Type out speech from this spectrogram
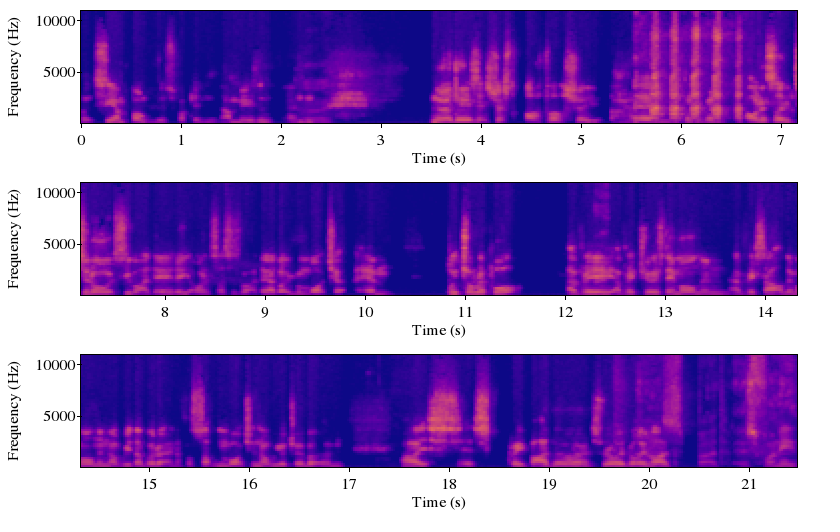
Like CM Punk was fucking amazing, and Aye. nowadays it's just utter shit. Um, I don't even honestly, do you know? See what I do, right? Honestly, this is what I do. I don't even watch it. Um, Bleacher Report Every every Tuesday morning, every Saturday morning, I'll read about it, and if there's something watching, I'll YouTube it, and uh, it's it's quite bad now, isn't it? It's really really bad. It's bad. It's funny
